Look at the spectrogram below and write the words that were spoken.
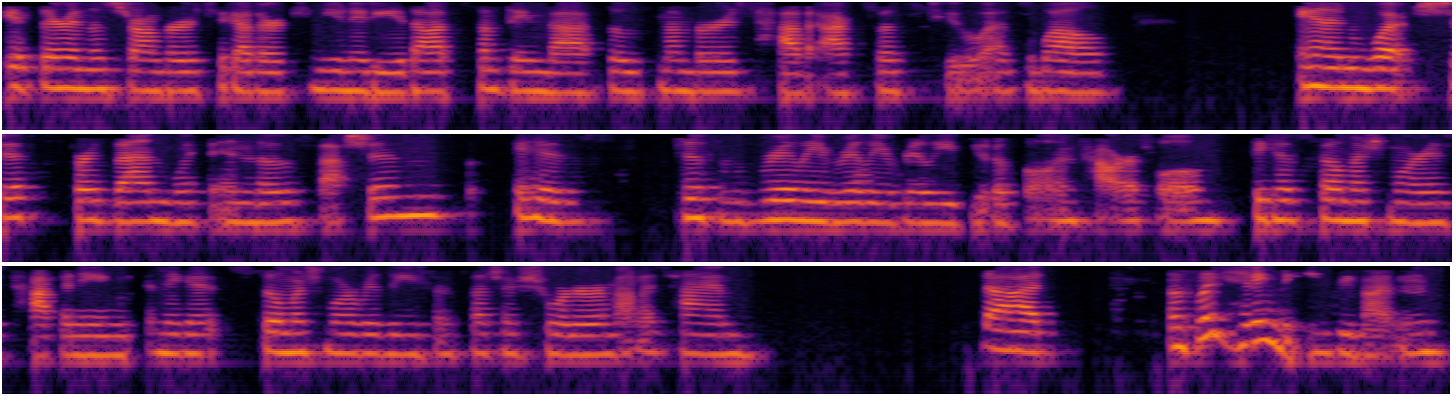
if they're in the Stronger Together community, that's something that those members have access to as well. And what shifts for them within those sessions is just really, really, really beautiful and powerful because so much more is happening and they get so much more relief in such a shorter amount of time that it's like hitting the easy button.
